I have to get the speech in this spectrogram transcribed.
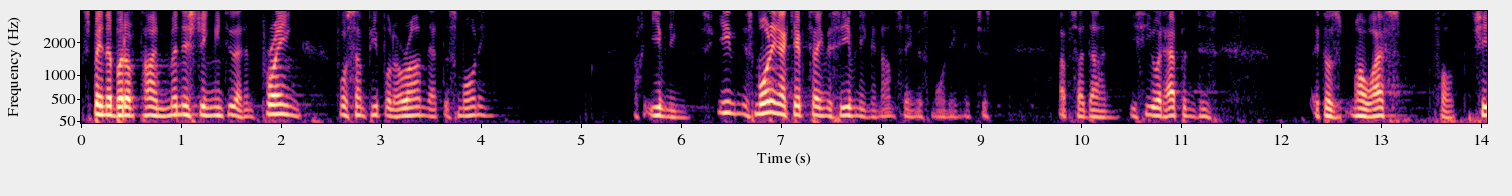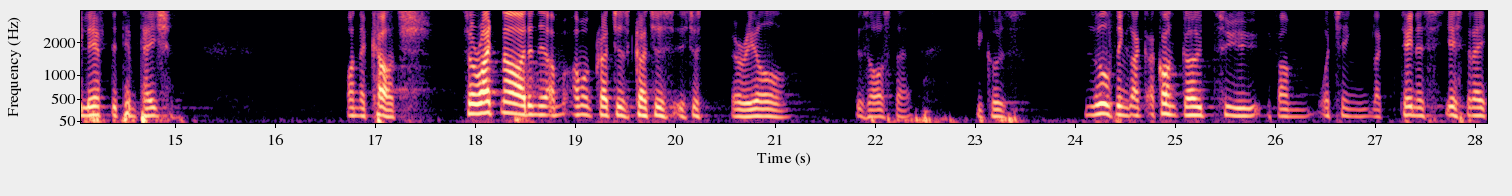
spend a bit of time ministering into that and praying for some people around that this morning. Oh, evening. Even this morning, I kept saying this evening, and I'm saying this morning. It's just upside down. You see, what happens is it was my wife's fault. She left the temptation on the couch. So right now, I didn't. I'm, I'm on crutches. Crutches is just a real disaster because little things. I, I can't go to, if I'm watching like tennis yesterday,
